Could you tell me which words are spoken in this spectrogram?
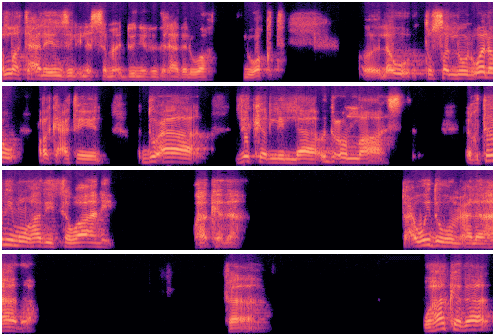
الله تعالى ينزل إلى السماء الدنيا في مثل هذا الوقت الوقت. لو تصلون ولو ركعتين دعاء ذكر لله ادعوا الله اغتنموا هذه الثواني وهكذا. تعودهم على هذا. ف وهكذا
